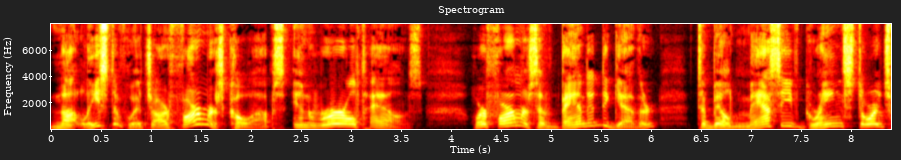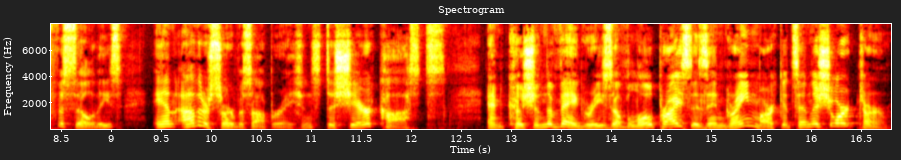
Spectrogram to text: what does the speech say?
not least of which are farmers' co ops in rural towns, where farmers have banded together to build massive grain storage facilities and other service operations to share costs and cushion the vagaries of low prices in grain markets in the short term,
